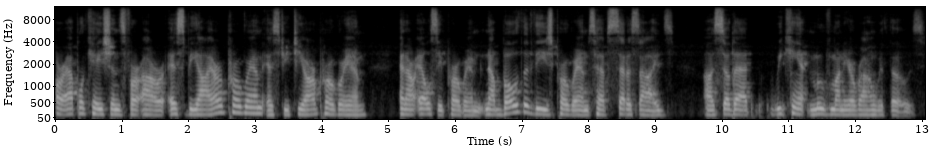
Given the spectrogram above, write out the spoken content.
are applications for our SBIR program, STTR program, and our ELSI program. Now, both of these programs have set asides uh, so that we can't move money around with those.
